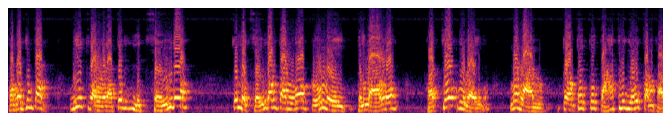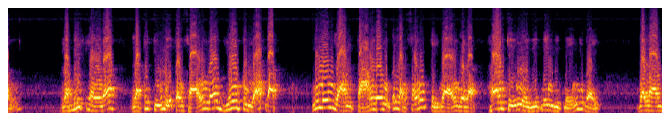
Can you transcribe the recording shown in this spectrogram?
thành ra chúng ta biết rằng là cái lịch sử đó cái lịch sử đấu tranh đó của người tị nạn đó họ chết như vậy đó, nó làm cho cái cái cả thế giới tâm phận là biết rằng đó là cái chủ nghĩa cộng sản nó vô cùng áp đặt. Nó muốn làm tạo nên một cái làn sóng tị nạn gọi là hai triệu người việt biên việt biển như vậy. Và làm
